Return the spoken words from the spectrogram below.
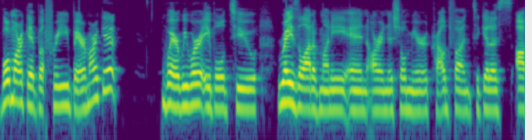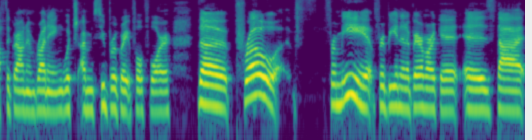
bull market but pre bear market where we were able to raise a lot of money in our initial mirror crowd fund to get us off the ground and running which i'm super grateful for. The pro for me for being in a bear market is that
